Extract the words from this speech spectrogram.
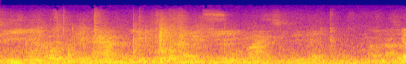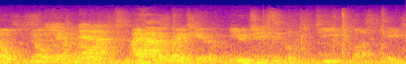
D equals U nav equals U G minus KD. No, no. Mu no. net. I have it right here. U G is equal to D plus KG.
